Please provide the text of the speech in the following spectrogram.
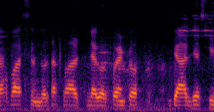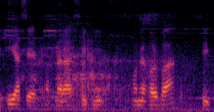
থাকবা সুন্দর থাকবা আর টিলাগর পয়েন্টও যার যে স্মৃতি আছে, আপনারা স্মৃতি মনে করবা, স্মৃতি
